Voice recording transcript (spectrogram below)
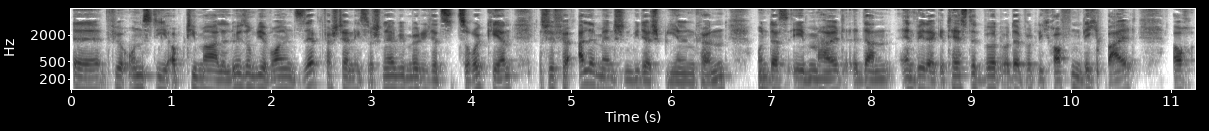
äh, für uns die optimale Lösung. Wir wollen selbstverständlich so schnell wie möglich jetzt zurückkehren, dass wir für alle Menschen wieder spielen können und dass eben halt dann entweder getestet wird oder wirklich hoffentlich bald auch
